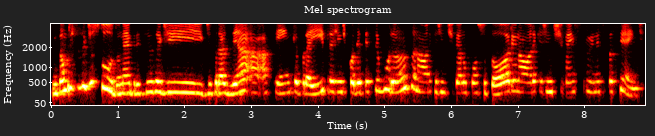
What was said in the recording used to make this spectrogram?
Então, precisa de estudo, né? Precisa de, de trazer a, a ciência para aí, para a gente poder ter segurança na hora que a gente estiver no consultório e na hora que a gente estiver instruindo esse paciente.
